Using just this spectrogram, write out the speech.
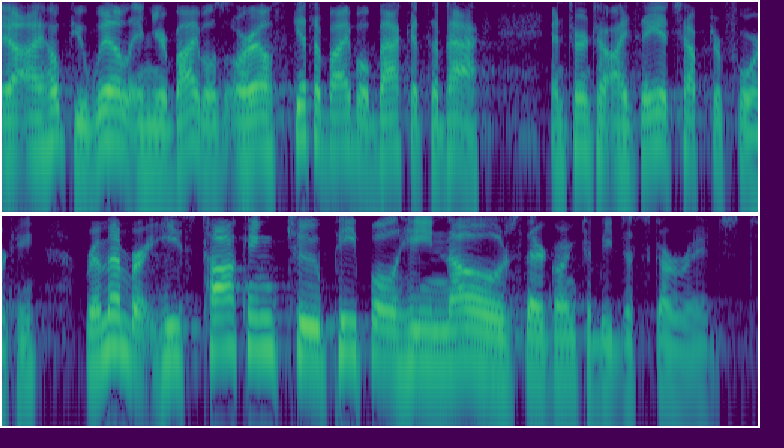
I hope you will, in your Bibles, or else get a Bible back at the back and turn to Isaiah chapter 40. Remember, he's talking to people he knows they're going to be discouraged,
